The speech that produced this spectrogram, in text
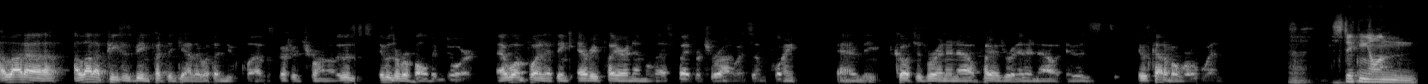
a lot of a lot of pieces being put together with a new club, especially Toronto. It was it was a revolving door. At one point, I think every player in MLS played for Toronto at some point, and the coaches were in and out, players were in and out. It was it was kind of a whirlwind. Uh, sticking on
